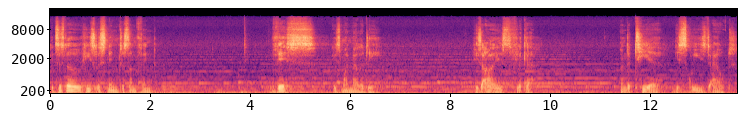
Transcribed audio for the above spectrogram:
It's as though he's listening to something. This is my melody. His eyes flicker, and a tear is squeezed out.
